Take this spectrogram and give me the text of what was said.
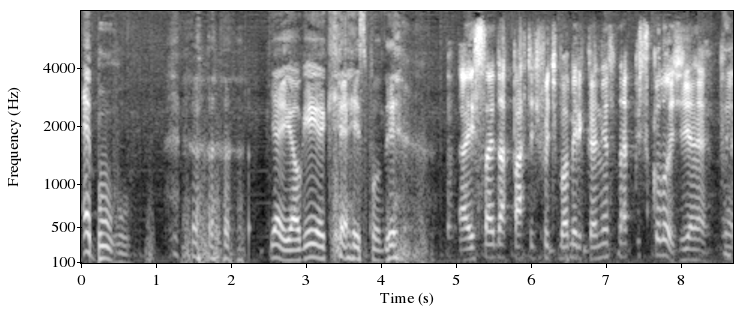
é burro? e aí, alguém quer responder? Aí sai da parte de futebol americano e entra na psicologia, né?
